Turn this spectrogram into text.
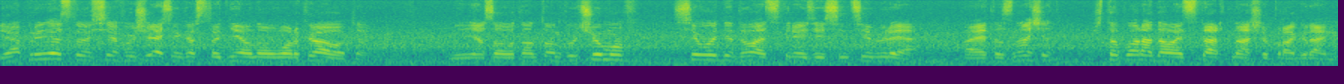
Я приветствую всех участников 100-дневного воркаута. Меня зовут Антон Кучумов. Сегодня 23 сентября, а это значит, что пора давать старт нашей программе.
